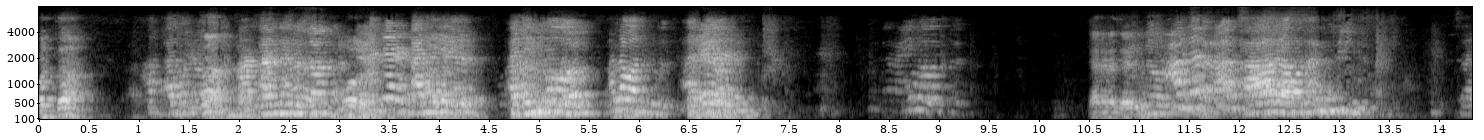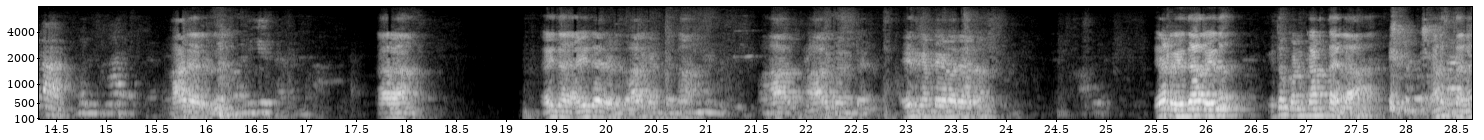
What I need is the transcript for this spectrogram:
ಒಂಬತ್ತು? ಮೂರು. ಒಂದು. ಯಾರು ಯಾರು? ಆರಾ? ಐದ ಐದಾರು ಹೇಳುದು ಆರು ಗಂಟೆನಾ? ಆರು ಆರು ಗಂಟೆ. ಐದು ಗಂಟೆ ಹೇಳೋರು ಯಾರು? ಹೇಳ್ರಿ, ಇದು ಇದು ಕಣ್ ಕಾಣ್ತಾ ಇಲ್ಲ? ಕಾಣಿಸ್ತಾ ಇಲ್ಲ?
